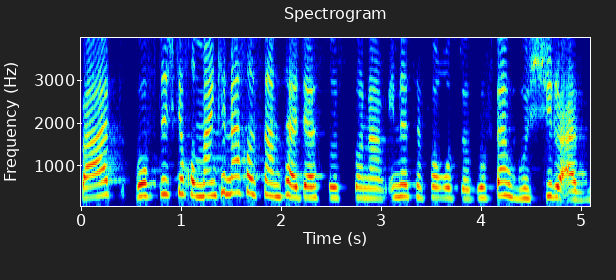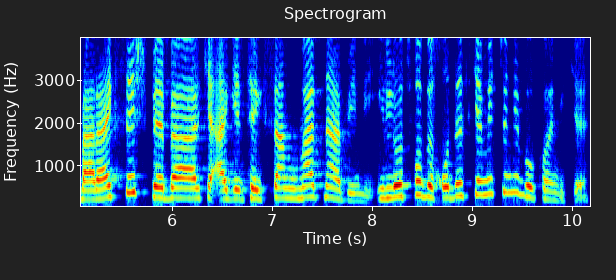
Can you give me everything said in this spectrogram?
بعد گفتش که خب من که نخواستم تجسس کنم این اتفاق افتاد. گفتم گوشی رو از برعکسش ببر که اگه تکسم اومد نبینی. این لطفو به خودت که می‌تونی بکنی که.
